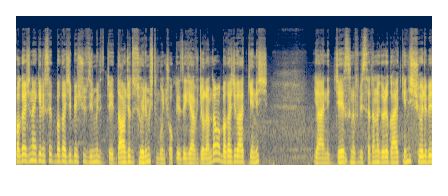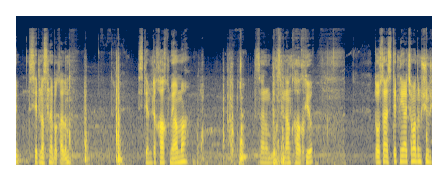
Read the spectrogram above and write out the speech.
Bagajına gelirsek bagajı 520 litre. Daha önce de söylemiştim bunu çok Egea videolarımda ama bagajı gayet geniş. Yani C sınıfı bir sedana göre gayet geniş. Şöyle bir sedasına bakalım. Sistemde kalkmıyor ama sanırım bu kısımdan kalkıyor. Dostlar stepneyi açamadım çünkü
